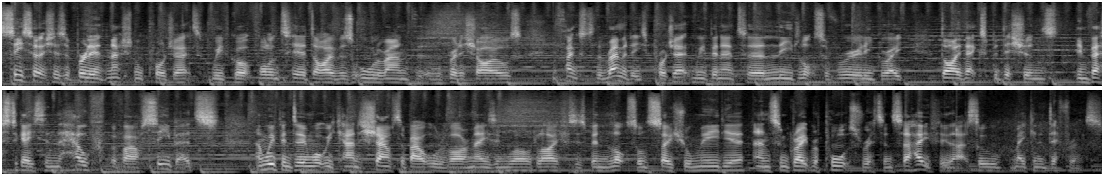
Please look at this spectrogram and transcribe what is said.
Seasearch is a brilliant national project. We've got volunteer divers all around the, British Isles. And thanks to the Remedies project, we've been able to lead lots of really great dive expeditions, investigating the health of our seabeds. And we've been doing what we can to shout about all of our amazing wildlife. There's been lots on social media and some great reports written, so hopefully that's all making a difference.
